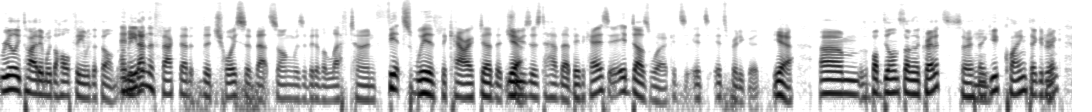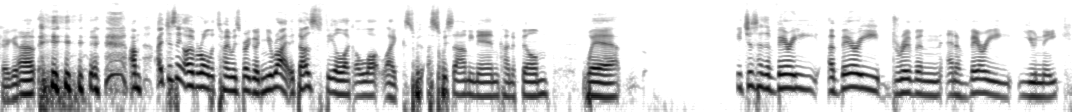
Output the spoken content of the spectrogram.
really tied in with the whole theme of the film. I and mean, even that- the fact that the choice of that song was a bit of a left turn fits with the character that Yeah. chooses to have that be the case. It, it does work. It's it's it's pretty good. yeah, um, there's a Bob Dylan song in the credits, so Mm. thank you, Clang. Take a drink. Very good. Uh, um, I just think overall the tone was very good, and you're right. It does feel like a lot like a Swiss Army Man kind of film, where it just has a very, a very driven and a very unique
